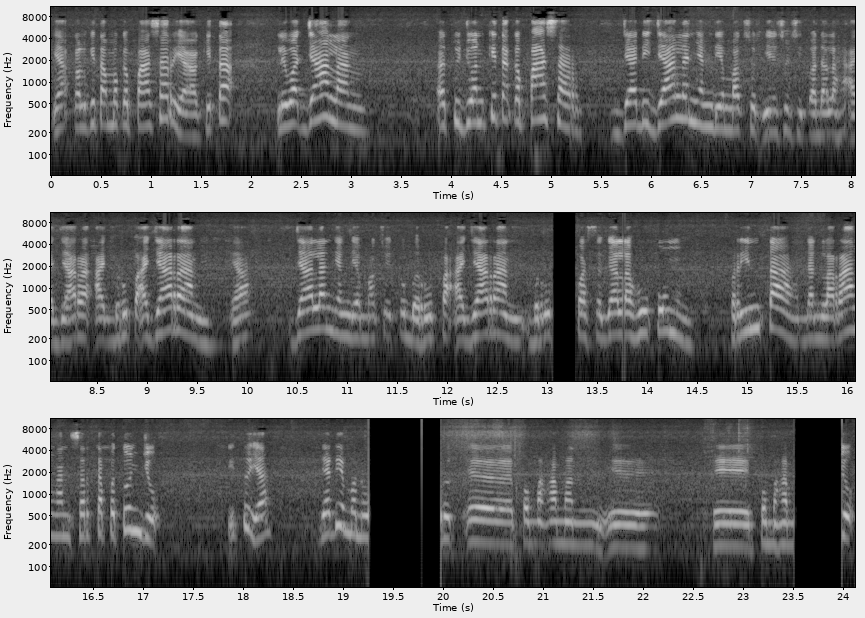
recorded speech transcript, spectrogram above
Ya kalau kita mau ke pasar ya kita lewat jalan. Eh, tujuan kita ke pasar. Jadi jalan yang dia maksud Yesus itu adalah ajaran, aj- berupa ajaran, ya. Jalan yang dia maksud itu berupa ajaran, berupa segala hukum, perintah dan larangan serta petunjuk. Itu ya. Jadi menurut eh, pemahaman eh, eh, pemahaman yuk.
